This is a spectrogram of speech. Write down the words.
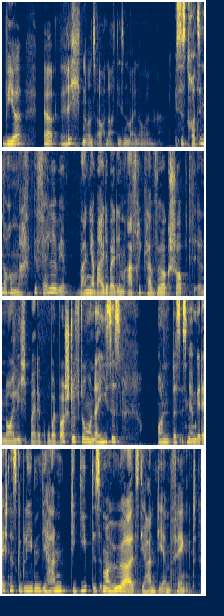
wir äh, richten uns auch nach diesen Meinungen. Ist es trotzdem noch ein Machtgefälle? Wir waren ja beide bei dem Afrika-Workshop neulich bei der Robert Bosch Stiftung und da hieß es, und das ist mir im Gedächtnis geblieben, die Hand, die gibt, ist immer höher als die Hand, die empfängt.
